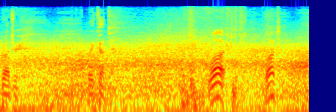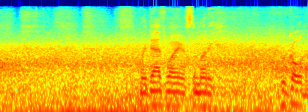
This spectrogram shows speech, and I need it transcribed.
Roger, wake up. What? What? My dad's wiring us the money. We're golden.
